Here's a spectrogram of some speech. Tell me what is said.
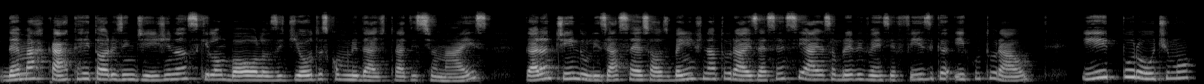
Demarcar territórios indígenas, quilombolas e de outras comunidades tradicionais garantindo-lhes acesso aos bens naturais essenciais à sobrevivência física e cultural. E, por último,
